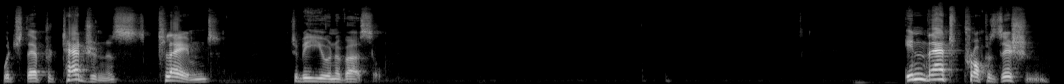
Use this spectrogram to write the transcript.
which their protagonists claimed to be universal. In that proposition,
